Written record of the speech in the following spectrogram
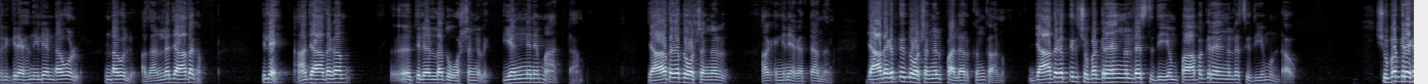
ഒരു ഗ്രഹനില ഉണ്ടാവുള്ളൂ ഉണ്ടാവുമല്ലോ. അതാണല്ലോ ജാതകം. ഇല്ലേ? ആ ജാതകത്തിലുള്ള ദോഷങ്ങൾ എങ്ങനെ മാറ്റാം? ജാതക ദോഷങ്ങൾ എങ്ങനെ അകറ്റാമെന്നാണ് ജാതകത്തിൽ ദോഷങ്ങൾ പലർക്കും കാണും. ജാതകത്തിൽ ശുഭഗ്രഹങ്ങളുടെ സ്ഥിതിയും പാപഗ്രഹങ്ങളുടെ സ്ഥിതിയും ഉണ്ടാവും. ശുഭഗ്രഹ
